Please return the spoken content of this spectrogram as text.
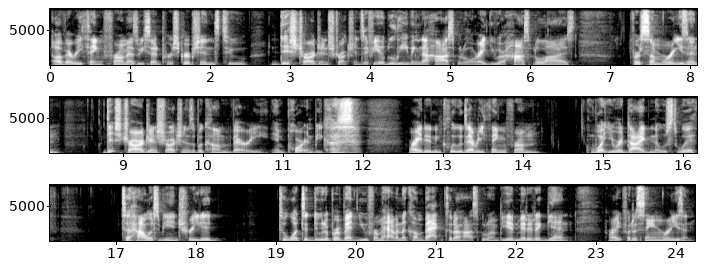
of everything from as we said prescriptions to discharge instructions. If you're leaving the hospital, right? You are hospitalized for some reason, discharge instructions become very important because right, it includes everything from what you were diagnosed with to how it's being treated to what to do to prevent you from having to come back to the hospital and be admitted again, right, for the same reason.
